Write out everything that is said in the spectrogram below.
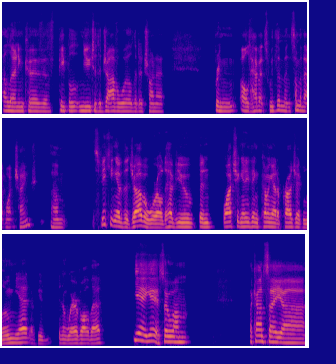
a, learning curve of people new to the Java world that are trying to bring old habits with them, and some of that might change. Um, Speaking of the Java world, have you been watching anything coming out of Project Loom yet? Have you been aware of all that? Yeah, yeah. So um, I can't say uh,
